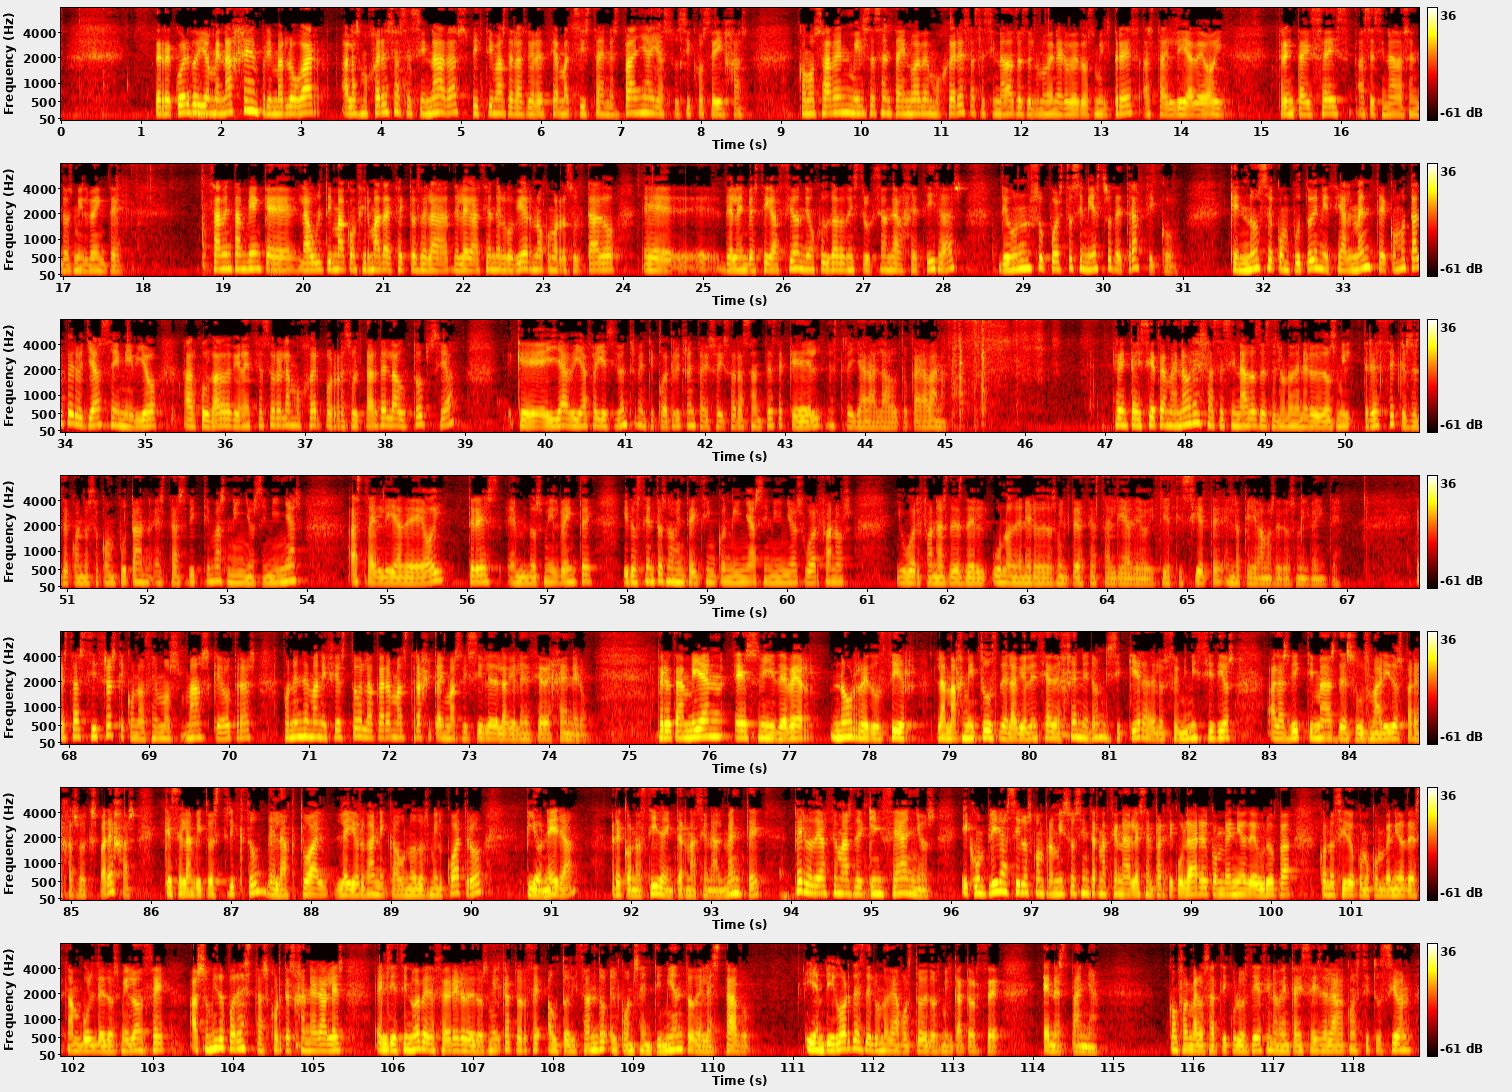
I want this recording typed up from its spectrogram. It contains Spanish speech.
De recuerdo y homenaje, en primer lugar, a las mujeres asesinadas, víctimas de la violencia machista en España y a sus hijos e hijas. Como saben, 1.069 mujeres asesinadas desde el 1 de enero de 2003 hasta el día de hoy, 36 asesinadas en 2020. Saben también que la última confirmada efectos de la delegación del Gobierno como resultado eh, de la investigación de un juzgado de instrucción de Algeciras de un supuesto siniestro de tráfico que no se computó inicialmente como tal, pero ya se inhibió al juzgado de violencia sobre la mujer por resultar de la autopsia que ella había fallecido entre 24 y 36 horas antes de que él estrellara la autocaravana. 37 menores asesinados desde el 1 de enero de 2013, que es desde cuando se computan estas víctimas, niños y niñas, hasta el día de hoy, tres en 2020 y 295 niñas y niños huérfanos y huérfanas desde el 1 de enero de 2013 hasta el día de hoy, 17 en lo que llevamos de 2020. Estas cifras, que conocemos más que otras, ponen de manifiesto la cara más trágica y más visible de la violencia de género pero también es mi deber no reducir la magnitud de la violencia de género, ni siquiera de los feminicidios, a las víctimas de sus maridos, parejas o exparejas, que es el ámbito estricto de la actual Ley Orgánica 1-2004, pionera, reconocida internacionalmente, pero de hace más de 15 años, y cumplir así los compromisos internacionales, en particular el Convenio de Europa, conocido como Convenio de Estambul de 2011, asumido por estas Cortes Generales el 19 de febrero de 2014, autorizando el consentimiento del Estado y en vigor desde el 1 de agosto de 2014 en España. Conforme a los artículos 10 y 96 de la Constitución,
